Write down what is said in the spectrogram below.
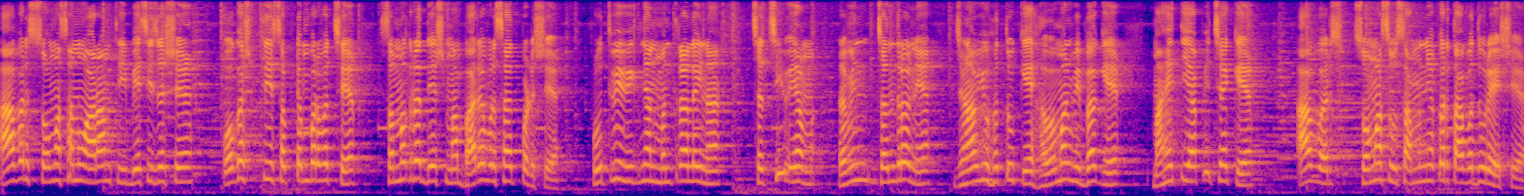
આ વર્ષ ચોમાસાનું આરામથી બેસી જશે. ઓગસ્ટથી સપ્ટેમ્બર વચ્ચે સમગ્ર દેશમાં ભારે વરસાદ પડશે. પૃથ્વી વિજ્ઞાન મંત્રાલયના સચિવ એમ રવિચંદ્રને જણાવ્યું હતું કે હવામાન વિભાગે માહિતી આપી છે કે આ વર્ષ ચોમાસું સામાન્ય કરતાં વધુ રહેશે.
